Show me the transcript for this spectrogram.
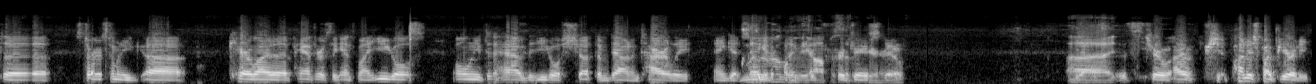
to start so many uh, Carolina Panthers against my Eagles, only to have the Eagles shut them down entirely and get negative points the for, for Jay Stu. Uh, yes, it's true. I was punished by purity.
